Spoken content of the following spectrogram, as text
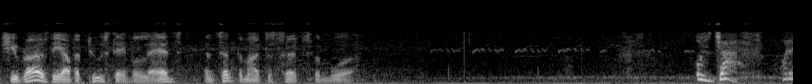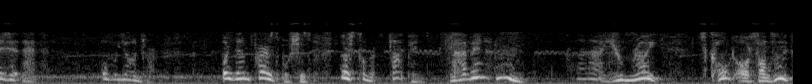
She roused the other two stable lads and sent them out to search the moor. Oh, Jack, what is it then? Over yonder. By them furze bushes, there's something flapping. Flapping? Hmm. Ah, you're right. It's cold or something.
